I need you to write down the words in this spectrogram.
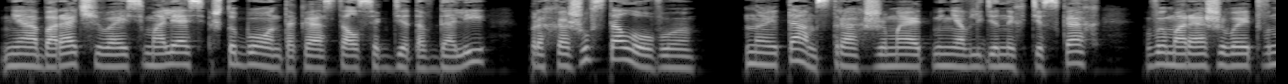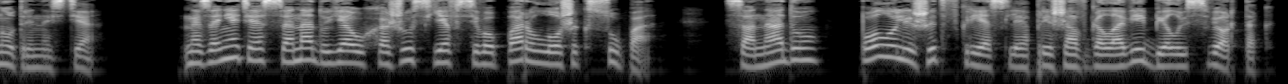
Не оборачиваясь, молясь, чтобы он так и остался где-то вдали, прохожу в столовую, но и там страх сжимает меня в ледяных тисках, вымораживает внутренности. На занятия с Санаду я ухожу, съев всего пару ложек супа. Санаду полу лежит в кресле, прижав в голове белый сверток.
